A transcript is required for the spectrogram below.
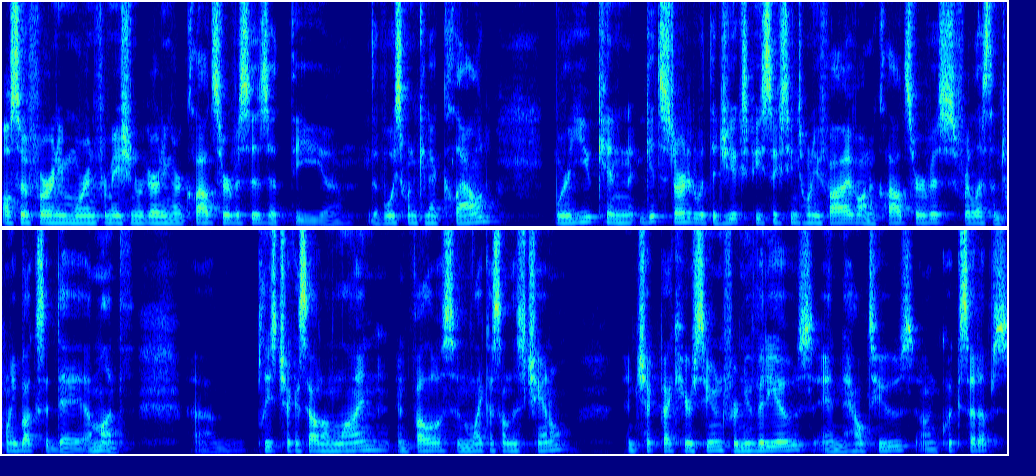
Also, for any more information regarding our cloud services at the, uh, the Voice One Connect Cloud, where you can get started with the GXP 1625 on a cloud service for less than 20 bucks a day, a month. Um, please check us out online and follow us and like us on this channel and check back here soon for new videos and how-tos on quick setups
